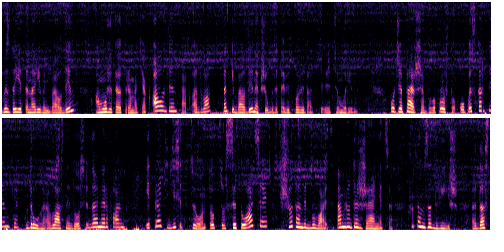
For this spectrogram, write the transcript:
Ви здаєте на рівень Б1, а можете отримати як А1, так А2, так і Б1, якщо будете відповідати е, цьому рівню. Отже, перше було просто опис картинки, друге власний досвід за енерфарм, і третє дісітаціон, тобто ситуація, що там відбувається. Там люди женяться, що там за двіж, Е, дас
